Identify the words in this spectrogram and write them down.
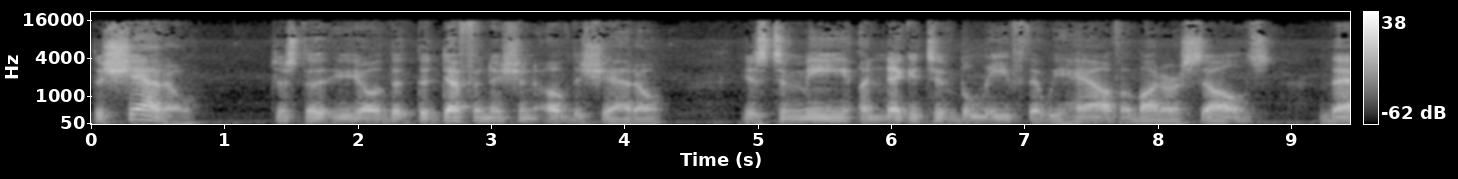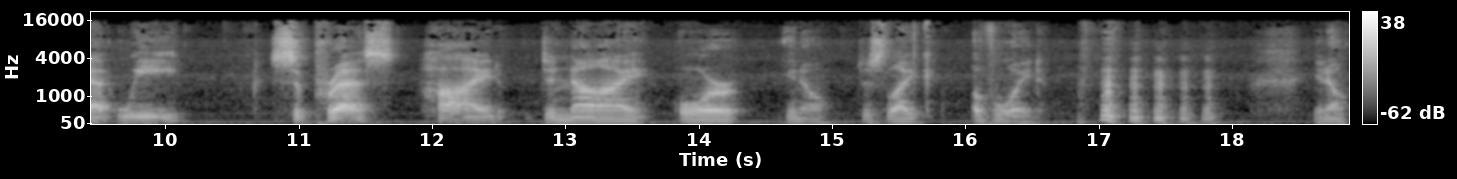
The shadow, just the you know the, the definition of the shadow is to me a negative belief that we have about ourselves that we suppress, hide, deny, or, you know, just like avoid. you know,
